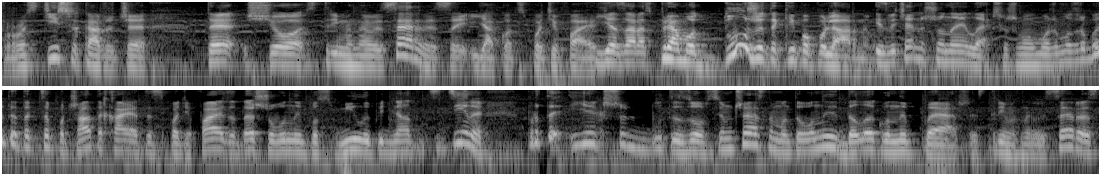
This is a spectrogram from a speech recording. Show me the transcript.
простіше кажучи. Те, що стрімінгові сервіси, як от Spotify, є зараз прямо дуже таки популярним. І звичайно, що найлегше, що ми можемо зробити, так це почати хаяти Spotify за те, що вони посміли підняти ці ціни. Проте, якщо бути зовсім чесними, то вони далеко не перший стрімінговий сервіс,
